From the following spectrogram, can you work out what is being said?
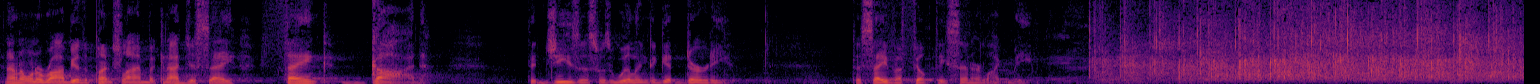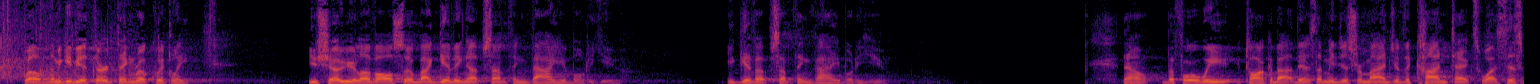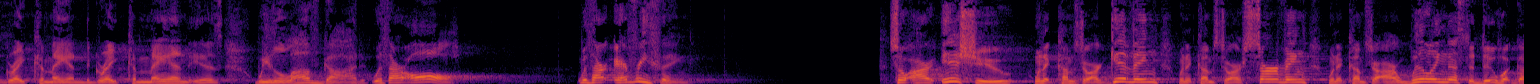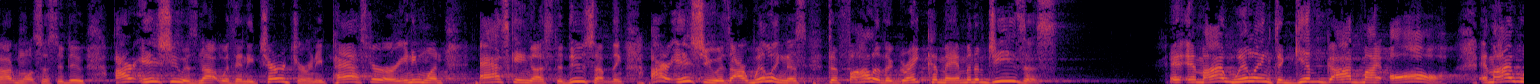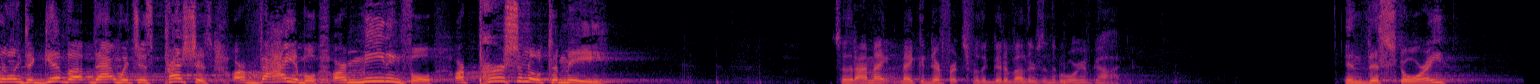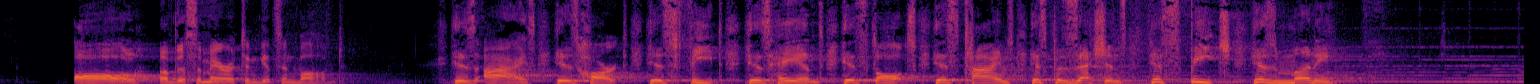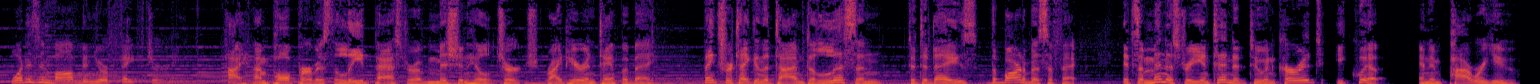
And I don't want to rob you of the punchline, but can I just say, thank God that Jesus was willing to get dirty to save a filthy sinner like me. Well, let me give you a third thing real quickly. You show your love also by giving up something valuable to you. You give up something valuable to you. Now, before we talk about this, let me just remind you of the context. What's this great command? The great command is we love God with our all with our everything. So, our issue when it comes to our giving, when it comes to our serving, when it comes to our willingness to do what God wants us to do, our issue is not with any church or any pastor or anyone asking us to do something. Our issue is our willingness to follow the great commandment of Jesus. Am I willing to give God my all? Am I willing to give up that which is precious or valuable or meaningful or personal to me? so that I might make a difference for the good of others and the glory of God. In this story, all of the Samaritan gets involved. His eyes, his heart, his feet, his hands, his thoughts, his times, his possessions, his speech, his money. What is involved in your faith journey? Hi, I'm Paul Purvis, the lead pastor of Mission Hill Church, right here in Tampa Bay. Thanks for taking the time to listen to today's The Barnabas Effect. It's a ministry intended to encourage, equip, and empower you.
